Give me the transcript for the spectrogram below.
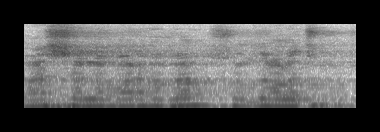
মাশাআল্লাহ, মারহাবা, সুন্দর আলোচনা।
